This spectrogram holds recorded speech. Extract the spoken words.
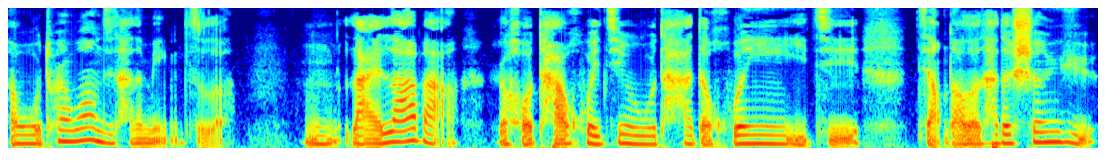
啊，我突然忘记他的名字了，嗯，莱拉吧。然后他会进入他的婚姻，以及讲到了他的生育。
